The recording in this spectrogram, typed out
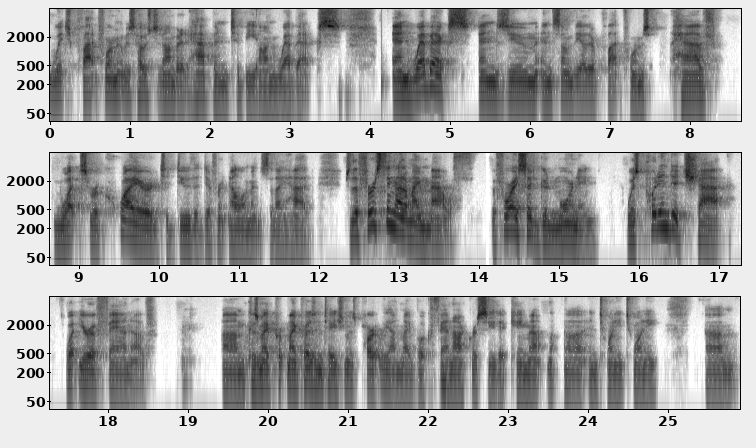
which platform it was hosted on, but it happened to be on WebEx. And WebEx and Zoom and some of the other platforms have what's required to do the different elements that I had. So the first thing out of my mouth before I said good morning was put into chat what you're a fan of. Because um, my, my presentation was partly on my book Fanocracy that came out uh, in 2020. Um,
